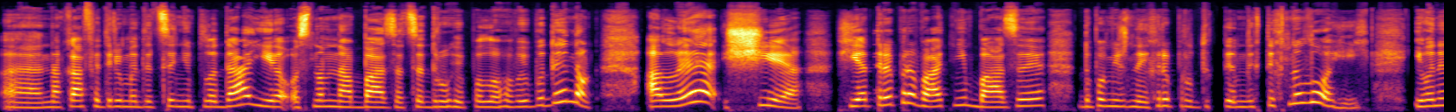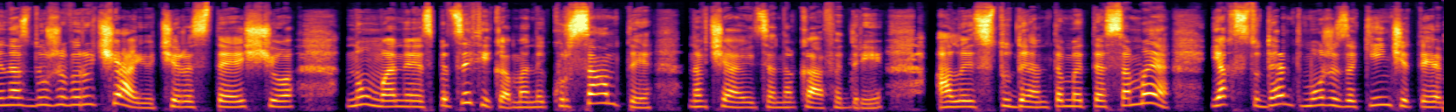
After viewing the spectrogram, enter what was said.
е, на кафедрі медицині плода є основна база, це другий пологовий будинок, але ще є три приватні бази допоміжних репродуктивних технологій. І вони нас дуже виручають через те, що ну, у мене специфіка, у мене курсанти навчаються на кафедрі, але студентами те саме. Як студент може закінчити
